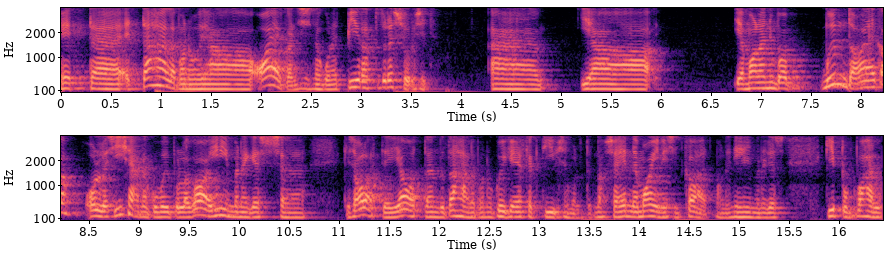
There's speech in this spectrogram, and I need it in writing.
et, et tähelepanu ja aeg on siis nagu need piiratud ressursid äh,. ja, ja ma olen juba mõnda aega, olles ise nagu võib-olla ka inimene, kes, kes alati ei jaota enda tähelepanu kõige efektiivsemalt, et noh, sa enne mainisid ka, et ma olen inimene, kes kipub vahel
